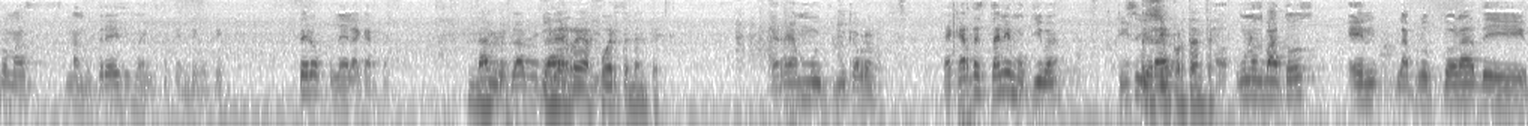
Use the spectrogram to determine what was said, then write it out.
nomás mandó tres y dijo, ay, este pendejo que... Pero pues, lee la carta. Bla, bla, bla, bla, Y berrea fuertemente. Berrea muy, muy cabrón. La carta es tan emotiva que hizo es llorar importante. a unos vatos en la productora de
